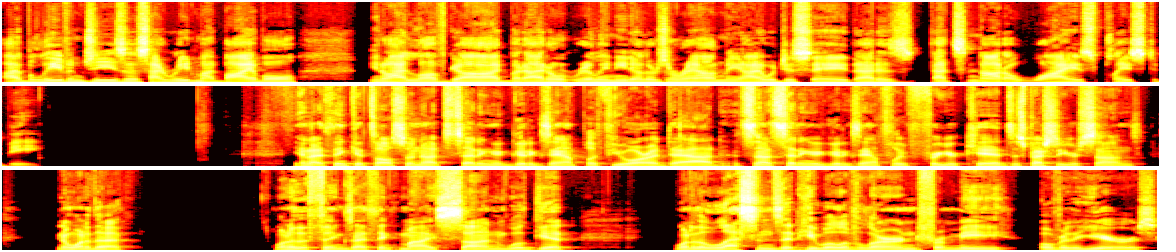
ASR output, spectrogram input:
I believe in Jesus. I read my Bible. You know, I love God, but I don't really need others around me. I would just say that is that's not a wise place to be. And I think it's also not setting a good example if you are a dad. It's not setting a good example for your kids, especially your sons. You know, one of the one of the things I think my son will get one of the lessons that he will have learned from me over the years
